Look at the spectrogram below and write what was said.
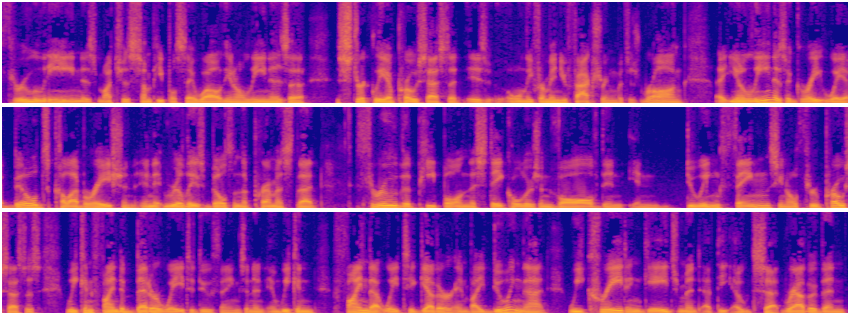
through lean as much as some people say well you know lean is a strictly a process that is only for manufacturing which is wrong. Uh, you know lean is a great way it builds collaboration and it really is built on the premise that through the people and the stakeholders involved in in doing things, you know, through processes, we can find a better way to do things, and and we can find that way together. And by doing that, we create engagement at the outset rather than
